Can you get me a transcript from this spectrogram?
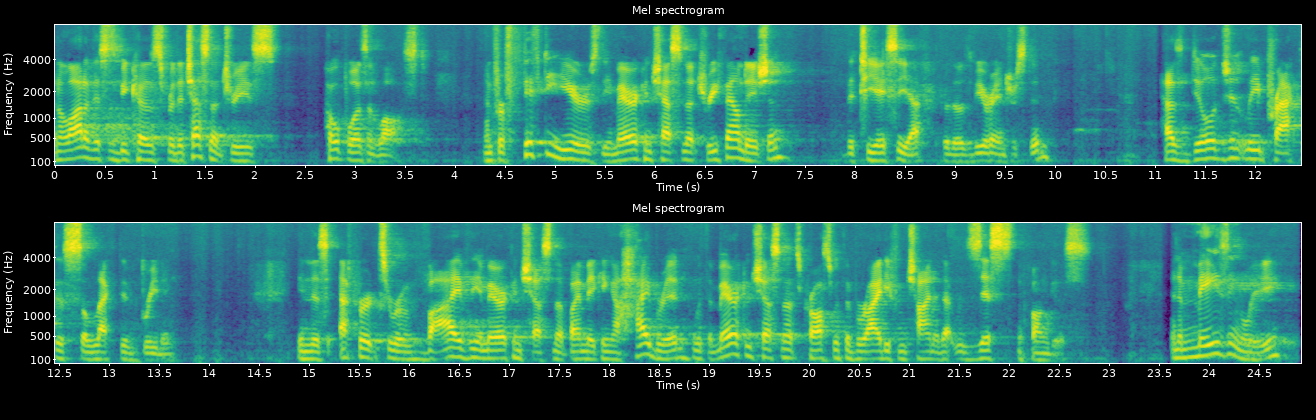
And a lot of this is because for the chestnut trees, hope wasn't lost. And for 50 years, the American Chestnut Tree Foundation, the TACF, for those of you who are interested, has diligently practiced selective breeding in this effort to revive the American chestnut by making a hybrid with American chestnuts crossed with a variety from China that resists the fungus. And amazingly,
